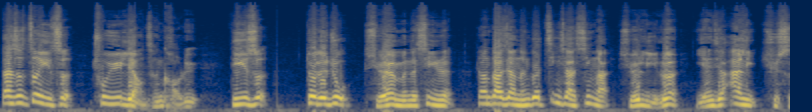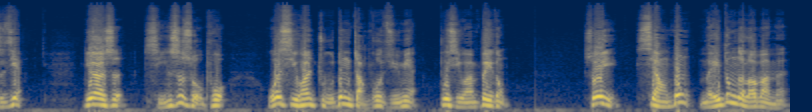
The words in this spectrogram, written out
但是这一次出于两层考虑，第一是。对得住学员们的信任，让大家能够静下心来学理论、研究案例去实践。第二是形势所迫，我喜欢主动掌控局面，不喜欢被动。所以想动没动的老板们，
